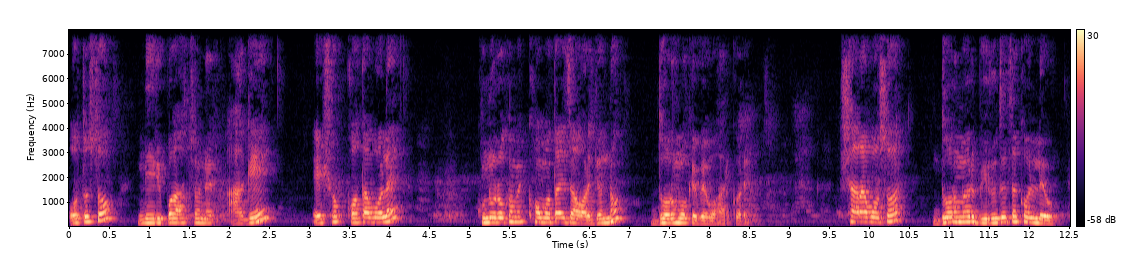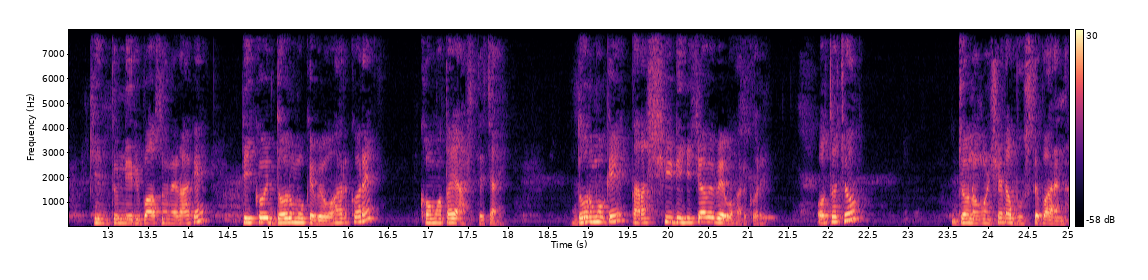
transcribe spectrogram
অথচ নির্বাচনের আগে এসব কথা বলে কোনো রকমের ক্ষমতায় যাওয়ার জন্য ধর্মকে ব্যবহার করে। সারা বছর ধর্মের বিরোধিতা করলেও কিন্তু নির্বাচনের আগে ঠিক ওই ধর্মকে ব্যবহার করে ক্ষমতায় আসতে চায়। ধর্মকে তারা সিঁড়ি হিসাবে ব্যবহার করে। অথচ জনগণ সেটা বুঝতে পারে না।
